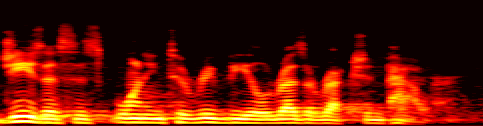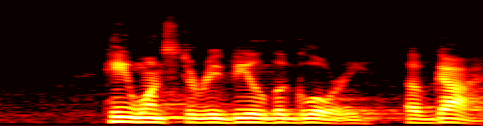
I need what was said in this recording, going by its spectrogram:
Jesus is wanting to reveal resurrection power. He wants to reveal the glory of God.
